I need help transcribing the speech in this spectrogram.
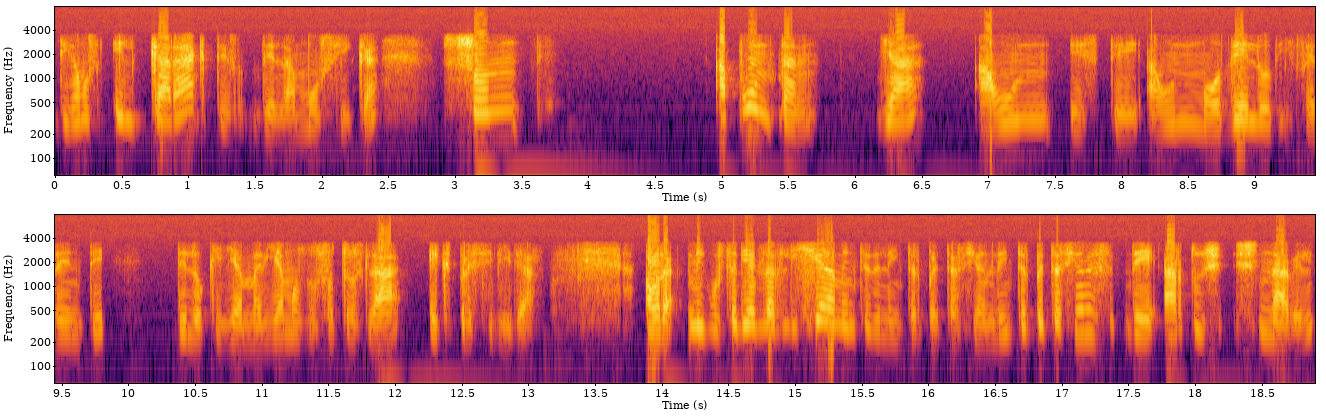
digamos, el carácter de la música, son apuntan ya a un este a un modelo diferente de lo que llamaríamos nosotros la expresividad. Ahora, me gustaría hablar ligeramente de la interpretación. La interpretación es de Arthur Schnabel,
